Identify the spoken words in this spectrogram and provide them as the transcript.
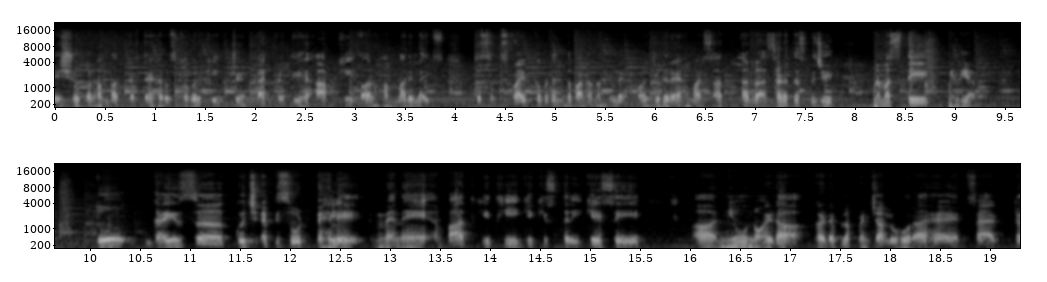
इस शो पर हम बात करते हैं हर उस खबर की जो इम्पैक्ट करती है आपकी और हमारी लाइफ तो सब्सक्राइब का बटन दबाना ना भूलें और जुड़े रहे हमारे साथ हर रात साढ़े दस बजे। नमस्ते इंडिया में। तो गाइज़ कुछ एपिसोड पहले मैंने बात की थी कि किस तरीके से न्यू नोएडा का डेवलपमेंट चालू हो रहा है। इनफैक्ट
